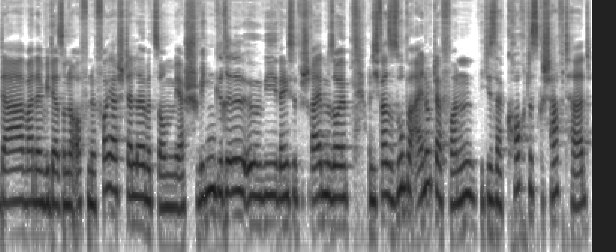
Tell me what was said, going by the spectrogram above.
da war dann wieder so eine offene Feuerstelle mit so einem ja, Schwinggrill irgendwie, wenn ich es beschreiben soll. Und ich war so beeindruckt davon, wie dieser Koch das geschafft hat.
